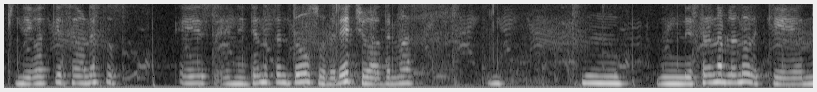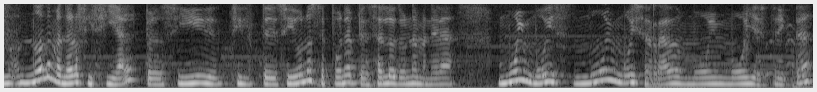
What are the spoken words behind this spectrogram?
pues, digo, es que sean honestos, es, Nintendo está en todo su derecho. Además, mm, mm, están hablando de que no, de manera oficial, pero sí, si, si uno se pone a pensarlo de una manera muy, muy, muy, muy cerrada, muy, muy estricta.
